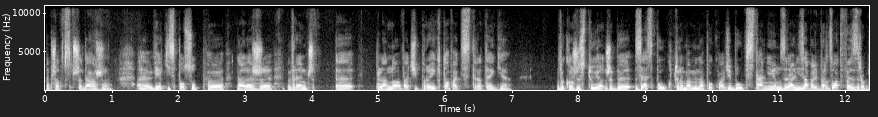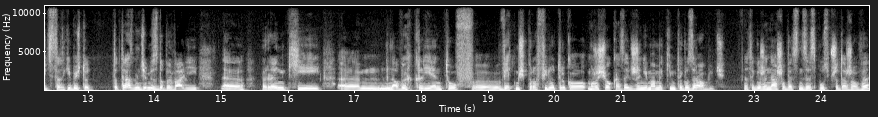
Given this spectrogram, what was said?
na przykład w sprzedaży, e, w jaki sposób e, należy wręcz e, planować i projektować strategię, wykorzystują, żeby zespół, który mamy na pokładzie, był w stanie ją zrealizować. Bardzo łatwo jest zrobić strategię, powiedzieć, to, to teraz będziemy zdobywali rynki nowych klientów w jakimś profilu, tylko może się okazać, że nie mamy kim tego zrobić. Dlatego, że nasz obecny zespół sprzedażowy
